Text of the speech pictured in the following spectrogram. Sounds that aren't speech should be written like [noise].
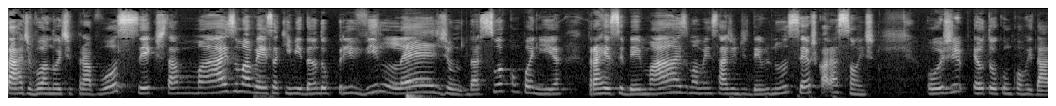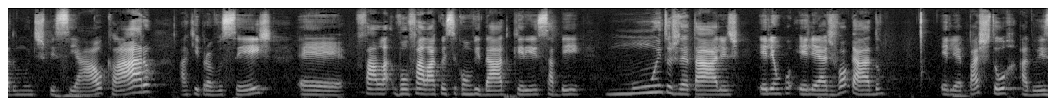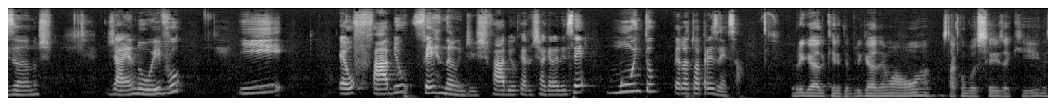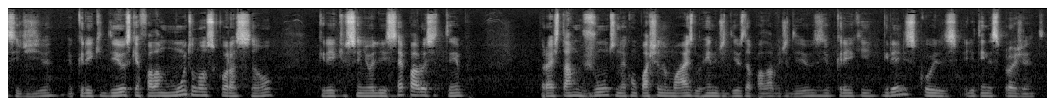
tarde, boa noite para você que está mais uma vez aqui me dando o privilégio da sua companhia para receber mais uma mensagem de Deus nos seus corações. Hoje eu estou com um convidado muito especial, claro, aqui para vocês. É, fala, vou falar com esse convidado, querer saber muitos detalhes. Ele é, um, ele é advogado, ele é pastor há dois anos, já é noivo e é o Fábio Fernandes. Fábio, eu quero te agradecer muito pela tua presença. Obrigado, querida. Obrigado. É uma honra estar com vocês aqui nesse dia. Eu creio que Deus quer falar muito no nosso coração. Eu creio que o Senhor lhe separou esse tempo para estarmos juntos, né, compartilhando mais do reino de Deus, da palavra de Deus. E eu creio que grandes coisas Ele tem nesse projeto.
